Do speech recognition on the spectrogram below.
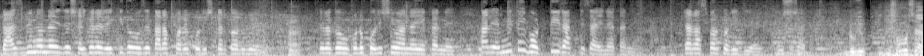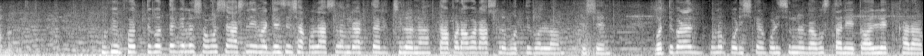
ডাস্টবিনও নেই যে সেইখানে রেখে দেবো যে তারা পরে পরিষ্কার করবে। হ্যাঁ। এরকম কোনো পরিসীমা নেই এখানে। আর এমনিতেই ভর্তি রাখতে চাই না এখানে। ট্রান্সফার করে দিয়ে বসিরহাট রুগী কি সমস্যা আপনাদের? রুগী ভর্তি করতে গেলে সমস্যা আসলে ইমার্জেন্সি সকালে আসলাম ডাক্তার ছিল না তারপর আবার আসলো ভর্তি করলাম পেশেন্ট ভর্তি করার কোনো পরিষ্কার পরিচ্ছন্নর ব্যবস্থা নেই টয়লেট খারাপ।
